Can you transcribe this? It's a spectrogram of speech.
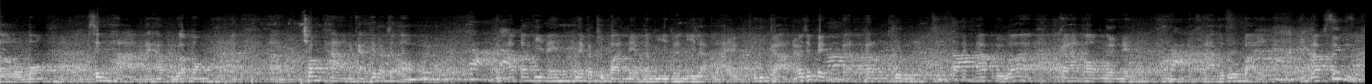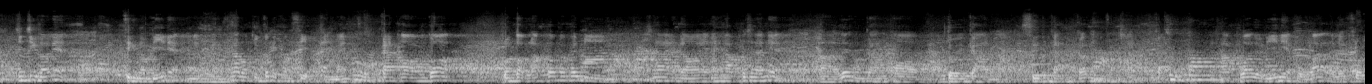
เรามองหาเส้นทางนะครับหรือว่ามองหาอ่า ช่องทางในการที่เราจะออมเงินค่ะนะครับบางทีในในปัจจุบันเนี่ยมันมีมันมีหลากหลายวิธีการไม่ว่าจะเป็นการการลงทุนถูกต้องนะครับหรือว่าการออมเงินในทางธนาคารทั่วๆไปนะครับซึ่งจริงๆแล้วเนี่ยสิ่งเหล่านี้เนี่ยมันมันถ้าลงทุนก็มีความเสี่ยงจริงไหมการออมก็ ผลตอบรับก็ไม่ค่อยมีใช่น้อยนะครับ เพราะฉะนั้นเนี่ยอ่าเรื่องของการออมโดยการซื้อประกันก็เป็นสำคัญเหมือนกันถูกต้อง นะครับเพราะว่าเดี๋ยวนี้เนี่ยผมว่าหลายๆคน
